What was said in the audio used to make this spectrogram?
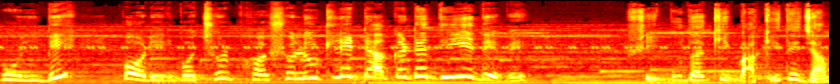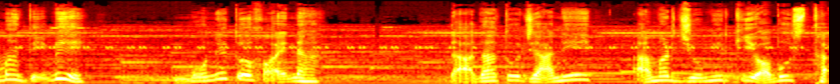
বলবে পরের বছর ফসল উঠলে টাকাটা দিয়ে দেবে। শিবুদা কি বাকিতে জামা দেবে? মনে তো হয় না। দাদা তো জানে আমার জমির কি অবস্থা।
